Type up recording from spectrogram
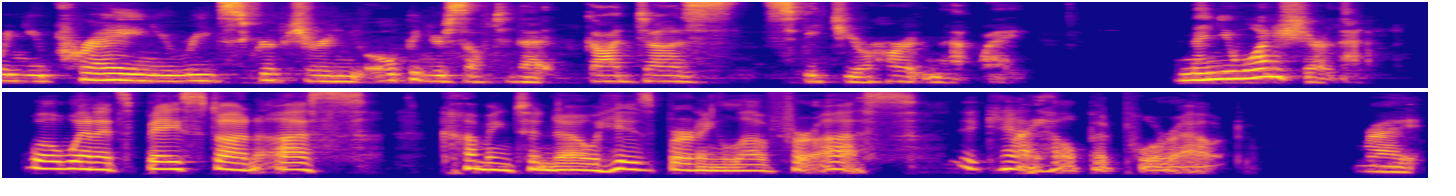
when you pray and you read scripture and you open yourself to that, God does speak to your heart in that way. And then you want to share that. Well, when it's based on us coming to know his burning love for us, it can't right. help but pour out. Right.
